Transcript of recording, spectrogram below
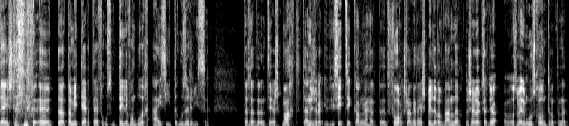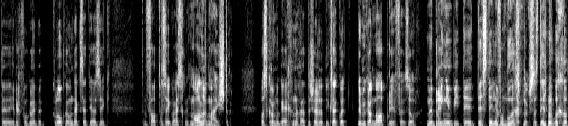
Der ist dann, äh, damit er aus dem Telefonbuch eine Seite rausreißen Das hat er dann zuerst gemacht. Dann ist er in die Sitzung gegangen, hat äh, vorgeschlagen, der Spieler auf Wemmer. Der Schöller hat gesagt, ja, aus welchem Haus kommt er? Und dann hat äh, Erich Vogel gelogen und hat gesagt, ja, sei, der Vater sei, weiss ich nicht, Malermeister. Was kann man gehen? Dann hat der Schöller gesagt, gut, tun wir gerade nachprüfen. So, wir bringen ihm bitte das Telefonbuch. Dann ist das Telefonbuch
